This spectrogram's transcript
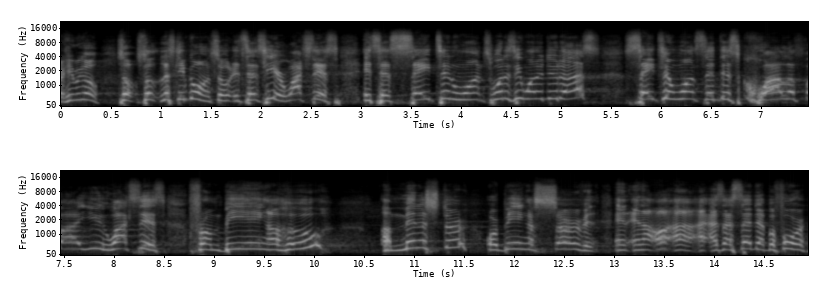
right, here we go. So, so let's keep going. So it says here, watch this. It says Satan wants, what does he want to do to us? Satan wants to disqualify you. Watch this. From being a who? a minister or being a servant. And, and I, I, as I said that before,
